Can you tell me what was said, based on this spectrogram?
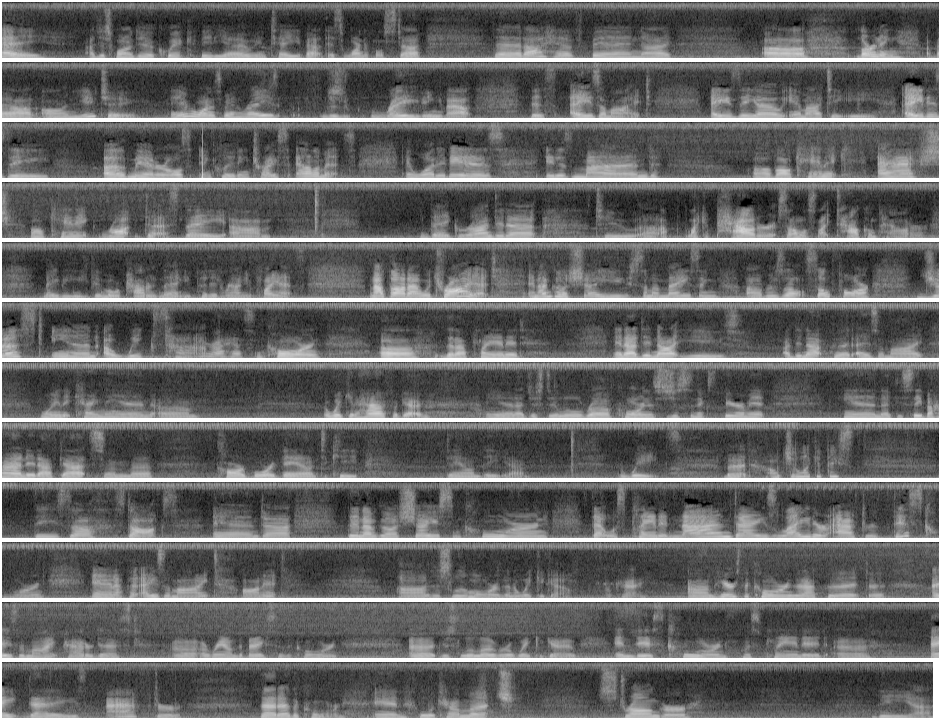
Hey, I just want to do a quick video and tell you about this wonderful stuff that I have been uh, uh, learning about on YouTube. Everyone has been raised, just raving about this azomite, A-Z-O-M-I-T-E, A to Z of minerals, including trace elements. And what it is, it is mined uh, volcanic ash volcanic rock dust. They um, they grind it up to uh, like a powder. It's almost like talcum powder, maybe even more powder than that. You put it around your plants. And I thought I would try it. And I'm going to show you some amazing uh, results so far just in a week's time. Here I have some corn uh, that I planted. And I did not use, I did not put azomite when it came in um, a week and a half ago. And I just did a little of corn. This is just an experiment. And if you see behind it, I've got some uh, cardboard down to keep down the uh, the weeds. But I want you to look at these these uh, stalks, and uh, then I'm going to show you some corn that was planted nine days later after this corn, and I put azomite on it uh, just a little more than a week ago. Okay, um, here's the corn that I put uh, azomite powder dust uh, around the base of the corn uh, just a little over a week ago. And this corn was planted uh, eight days after that other corn. And look how much stronger the uh,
